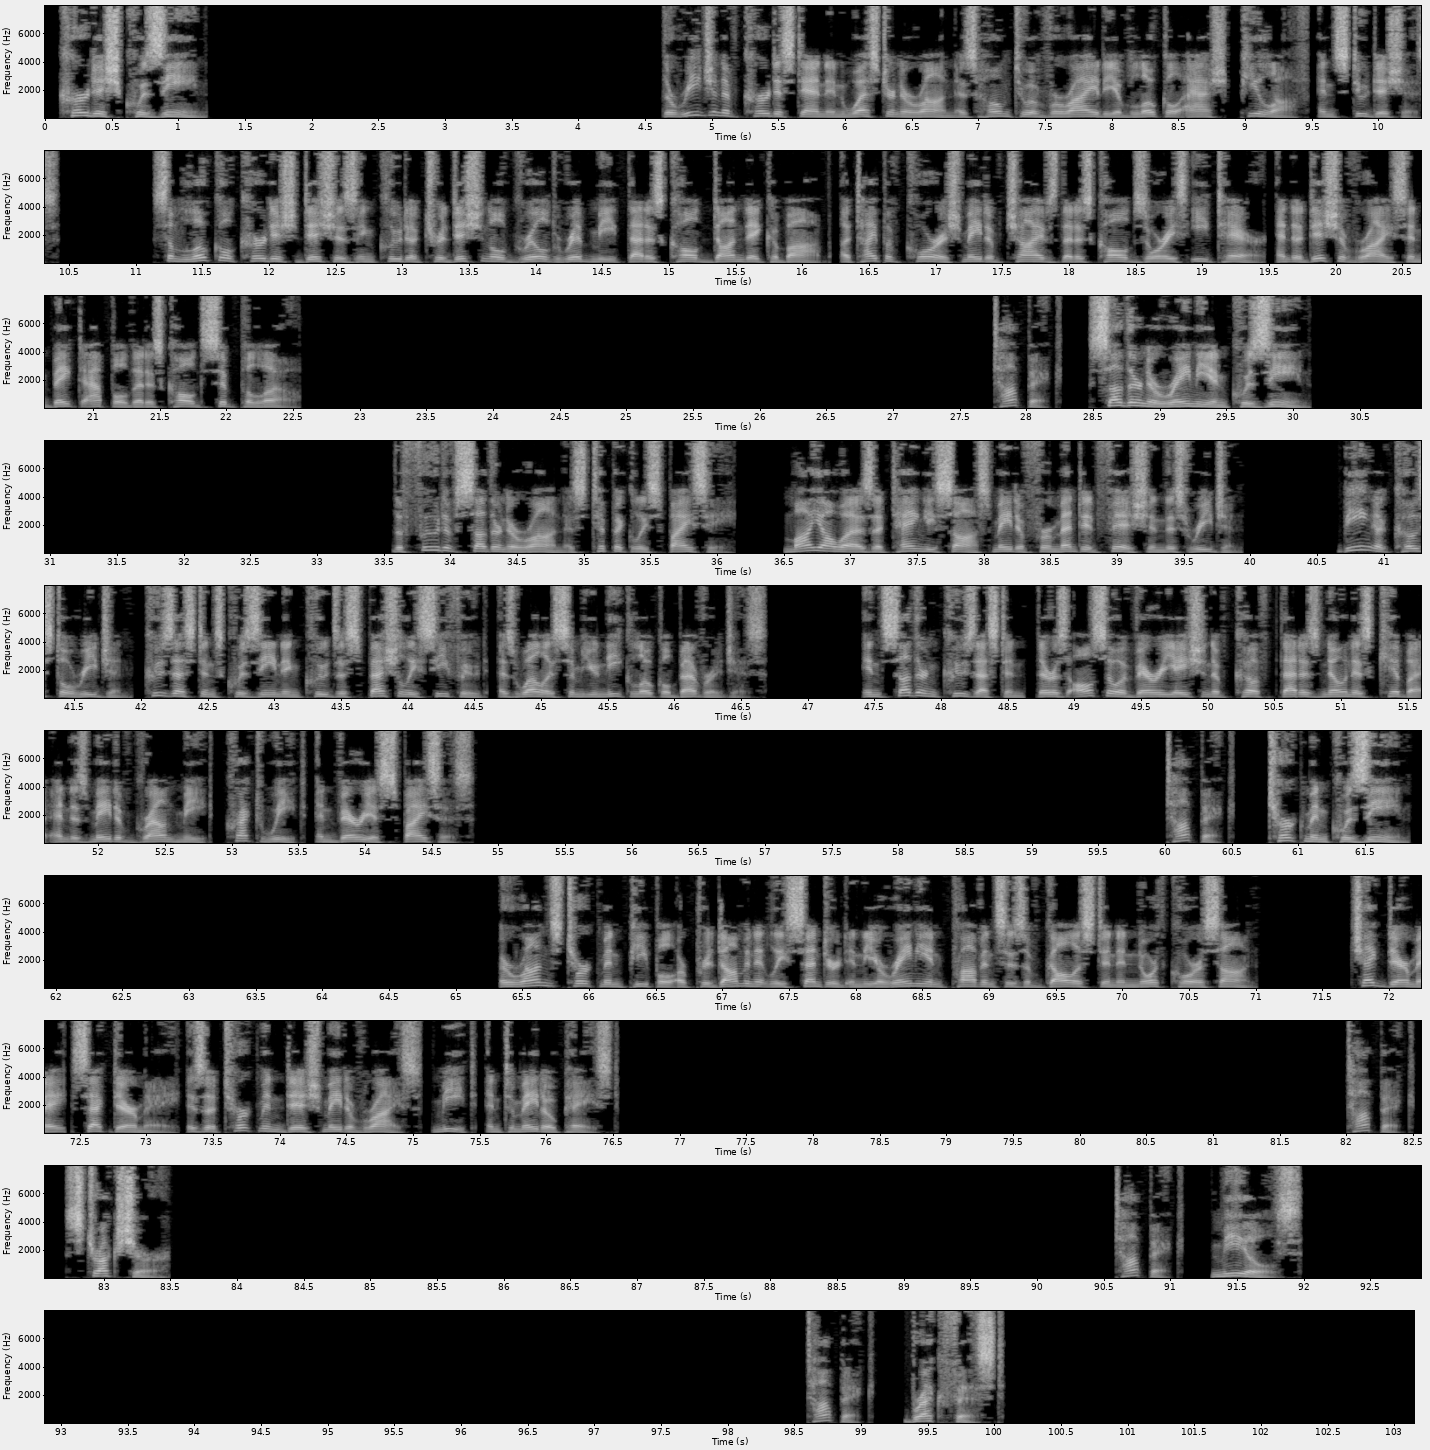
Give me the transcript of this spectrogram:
Kurdish cuisine The region of Kurdistan in western Iran is home to a variety of local ash, pilaf, and stew dishes. Some local Kurdish dishes include a traditional grilled rib meat that is called dande kebab, a type of khoresh made of chives that is called zoris e ter, and a dish of rice and baked apple that is called sib palo. Southern Iranian cuisine The food of southern Iran is typically spicy. Mayawa is a tangy sauce made of fermented fish in this region. Being a coastal region, Khuzestan's cuisine includes especially seafood, as well as some unique local beverages. In southern Khuzestan, there is also a variation of kuft that is known as kibbeh and is made of ground meat, cracked wheat, and various spices. Turkmen cuisine Iran's Turkmen people are predominantly centered in the Iranian provinces of Golestan and North Khorasan. Chegderme is a Turkmen dish made of rice, meat, and tomato paste. Structure Meals Breakfast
